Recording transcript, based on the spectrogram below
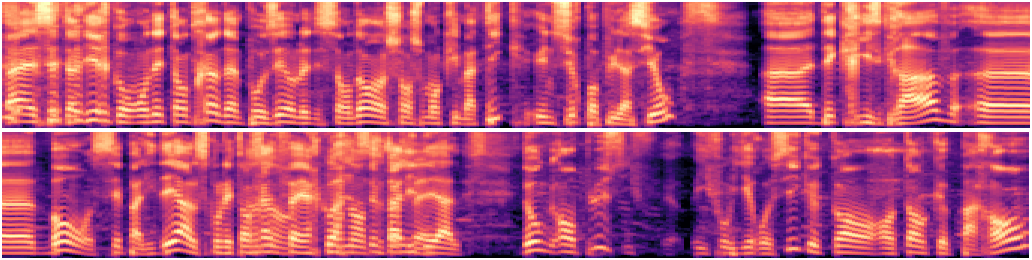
Ben, C'est-à-dire qu'on est en train d'imposer à nos descendants un changement climatique, une surpopulation, euh, des crises graves. Euh, bon, c'est pas l'idéal ce qu'on est en train non. de faire, quoi. C'est pas l'idéal. Donc, en plus, il faut, il faut dire aussi que quand, en tant que parent,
